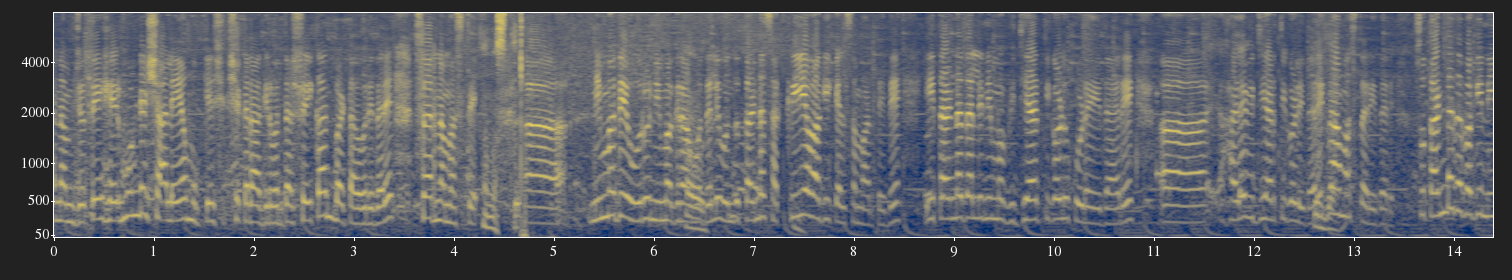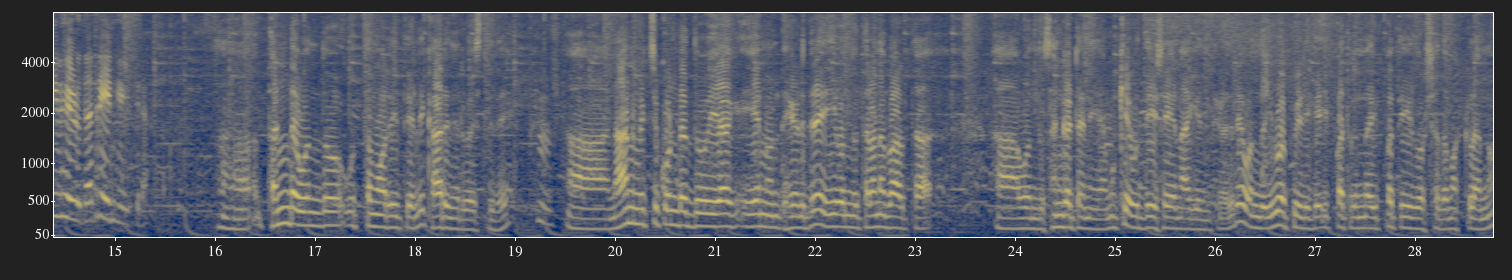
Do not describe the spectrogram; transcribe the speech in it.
ನಮ್ಮ ಜೊತೆ ಹೆರ್ಮುಂಡೆ ಶಾಲೆಯ ಮುಖ್ಯ ಶಿಕ್ಷಕರಾಗಿರುವಂತಹ ಶ್ರೀಕಾಂತ್ ಭಟ್ ಅವರಿದ್ದಾರೆ. ಸರ್ ನಮಸ್ತೆ. ನಮಸ್ತೆ. ಆ, ನಿಮ್ಮದೇ ಊರು ನಿಮ್ಮ ಗ್ರಾಮದಲ್ಲಿ ಒಂದು ತಂಡ ಸಕ್ರಿಯವಾಗಿ ಕೆಲಸ ಮಾಡ್ತಾ ಇದೆ. ಈ ತಂಡದಲ್ಲಿ ನಿಮ್ಮ ವಿದ್ಯಾರ್ಥಿಗಳು ಕೂಡ ಇದ್ದಾರೆ. ಆ, ಹಳೆ ವಿದ್ಯಾರ್ಥಿಗಳು ಇದ್ದಾರೆ. ಗ್ರಾಮಸ್ಥರಿದ್ದಾರೆ. ಸೊ ತಂಡದ ಬಗ್ಗೆ ನೀವು ಹೇಳುದಾದ್ರೆ ಏನು ಹೇಳ್ತೀರಾ? ಆ, ತಂಡ ಒಂದು ಉತ್ತಮ ರೀತಿಯಲ್ಲಿ ಕಾರ್ಯನಿರ್ವಹಿಸ್ತಿದೆ. ಆ, ನಾನು ಮೆಚ್ಚಿಕೊಂಡದ್ದು ಯಾ- ಏನು ಅಂತ ಹೇಳಿದ್ರೆ ಈ ಒಂದು ತರುಣ ಭಾರತ ಆ, ಒಂದು ಸಂಘಟನೆಯ ಮುಖ್ಯ ಉದ್ದೇಶ ಏನಾಗಿದೆ ಅಂತ ಹೇಳಿದ್ರೆ ಒಂದು ಯುವ ಪೀಳಿಗೆ ಇಪ್ಪತ್ತರಿಂದ ಇಪ್ಪತ್ತೈದು ವರ್ಷದ ಮಕ್ಕಳನ್ನು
